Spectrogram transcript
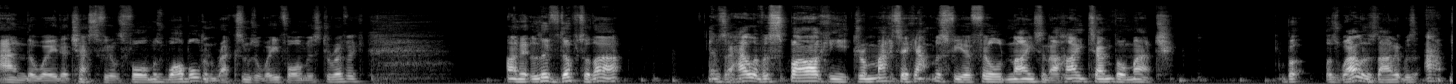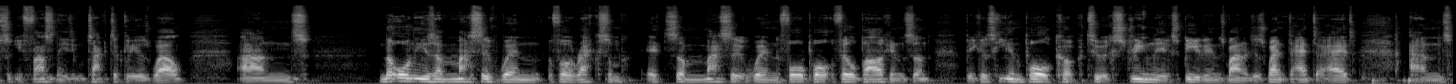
and the way that Chesterfield's form was wobbled and Wrexham's away form is terrific. And it lived up to that. It was a hell of a sparky, dramatic, atmosphere filled night and a high tempo match. But as well as that, it was absolutely fascinating tactically as well. And not only is a massive win for Wrexham, it's a massive win for Paul, Phil Parkinson because he and Paul Cook, two extremely experienced managers, went head to head, and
